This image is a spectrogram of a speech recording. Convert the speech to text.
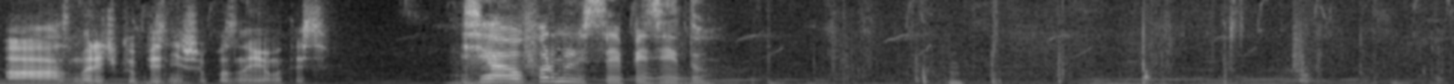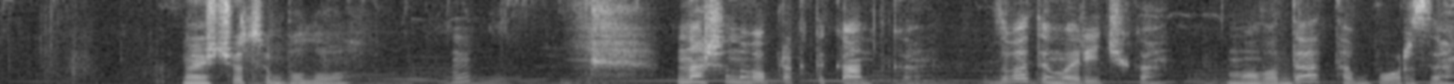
а з Марічкою пізніше познайомитись. Я оформлюся і підійду. Ну і що це було? Наша нова практикантка. Звати Марічка. Молода та борза.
